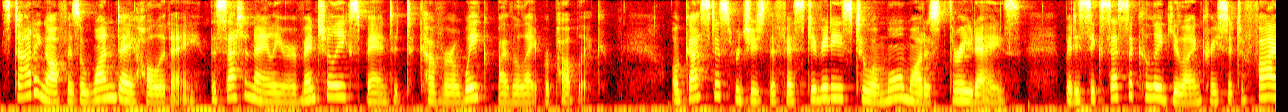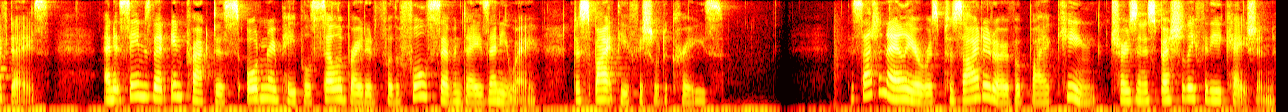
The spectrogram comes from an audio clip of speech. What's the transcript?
Starting off as a one day holiday, the Saturnalia eventually expanded to cover a week by the late Republic. Augustus reduced the festivities to a more modest three days, but his successor Caligula increased it to five days, and it seems that in practice, ordinary people celebrated for the full seven days anyway, despite the official decrees. The Saturnalia was presided over by a king chosen especially for the occasion,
